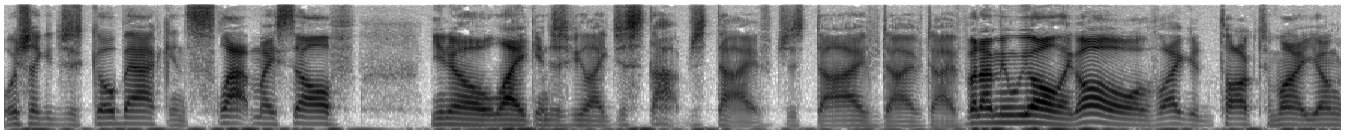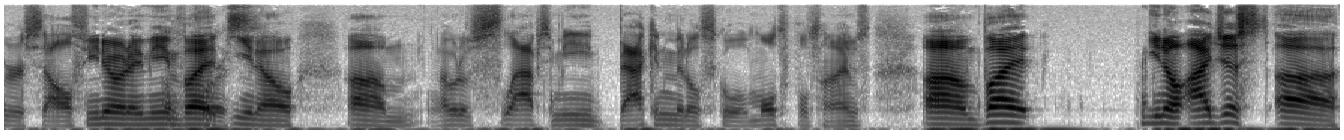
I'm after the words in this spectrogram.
I wish I could just go back and slap myself you know, like, and just be like, just stop, just dive, just dive, dive, dive. But I mean, we all like, oh, if I could talk to my younger self, you know what I mean? Of but course. you know, um, I would have slapped me back in middle school multiple times. Um, but you know, I just, uh,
